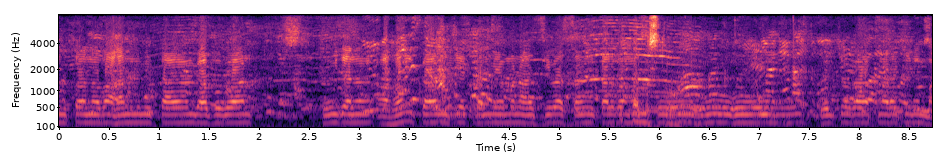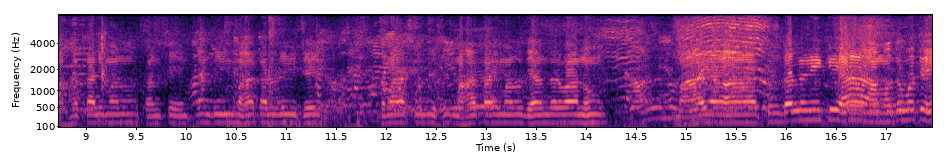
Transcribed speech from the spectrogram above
नूतनवाहननिमित्तायङ्ग भगवान् પૂજન અહંકાર જે તમે મને શિવા સંકલ્પ બોલતો આત્મા રાખીને મહાકાલી માનું કારણ કે એમ દેવી મહાકાલી દેવી છે તમારા કુલદેવી મહાકાલી માનું ધ્યાન ધરવાનું. માયા કુંડલની ક્રિયા મધુમતે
